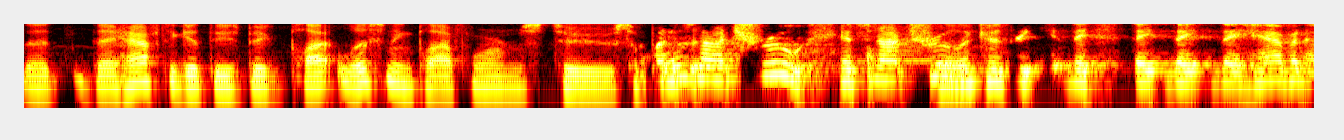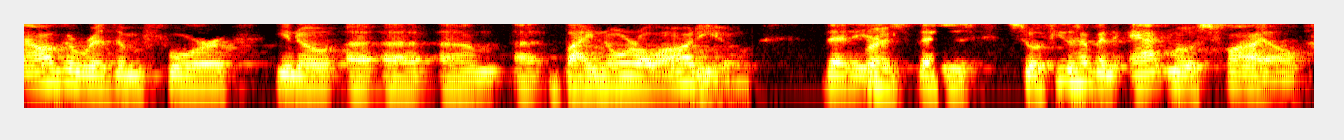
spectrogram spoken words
that they have to get these big pla- listening platforms to support But it's it. not true. It's not true Really? because they, they, they, they, they have an algorithm for you know uh, uh, um, uh, binaural audio that is Right. that is. So if you have an Atmos file,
